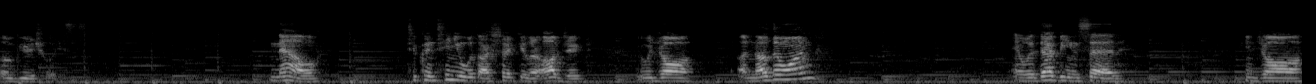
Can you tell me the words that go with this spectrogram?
of your choice. Now, to continue with our circular object, we would draw another one. And with that being said, you can draw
